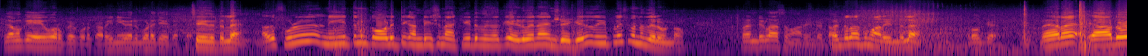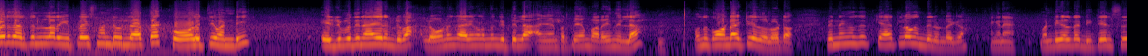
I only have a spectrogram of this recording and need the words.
ഇത് നമുക്ക് എഴുപത് റുപ്യ കൊടുക്കാം. റിന്യൂവലും കൂടെ ചെയ്തിട്ട്. ചെയ്തിട്ടല്ലേ? അത് full neat and quality condition ആക്കിയിട്ട് നിങ്ങൾക്ക് എഴുപതിനായിരം രൂപയ്ക്ക് ഇത് റീപ്ലേസ്മെന്റ് എന്തെങ്കിലും ഉണ്ടോ? ഫ്രണ്ട് ഗ്ലാസ് മാറിയിട്ടുണ്ട് ഫ്രണ്ട് ഗ്ലാസ് ക്ലാസ് മാറിയിട്ടുണ്ട് അല്ലേ? ഓക്കെ വേറെ യാതൊരു തരത്തിലുള്ള റീപ്ലേസ്മെന്റും ഇല്ലാത്ത ക്വാളിറ്റി വണ്ടി എഴുപതിനായിരം രൂപ. ലോണും കാര്യങ്ങളൊന്നും കിട്ടില്ല. ഞാൻ പ്രത്യേകം പറയുന്നില്ല. ഒന്ന് കോൺടാക്ട് ചെയ്തോളൂ കേട്ടോ പിന്നെ നിങ്ങൾക്ക് കാറ്റലോഗ് എന്തെങ്കിലും ഉണ്ടോ എങ്ങനെ? വണ്ടികളുടെ ഡീറ്റെയിൽസ്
